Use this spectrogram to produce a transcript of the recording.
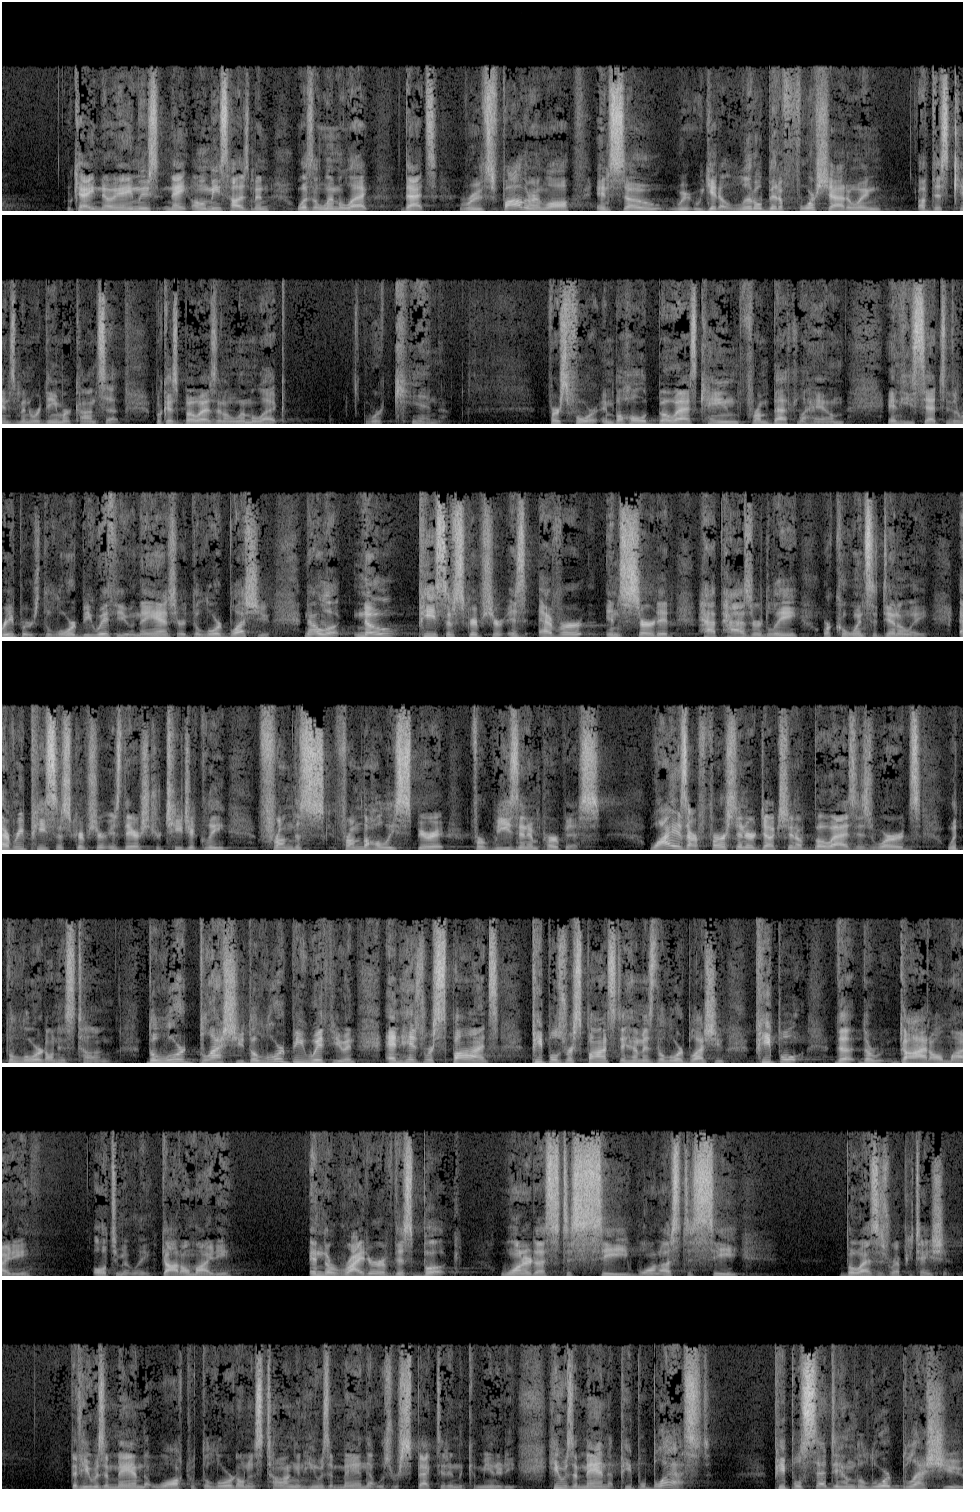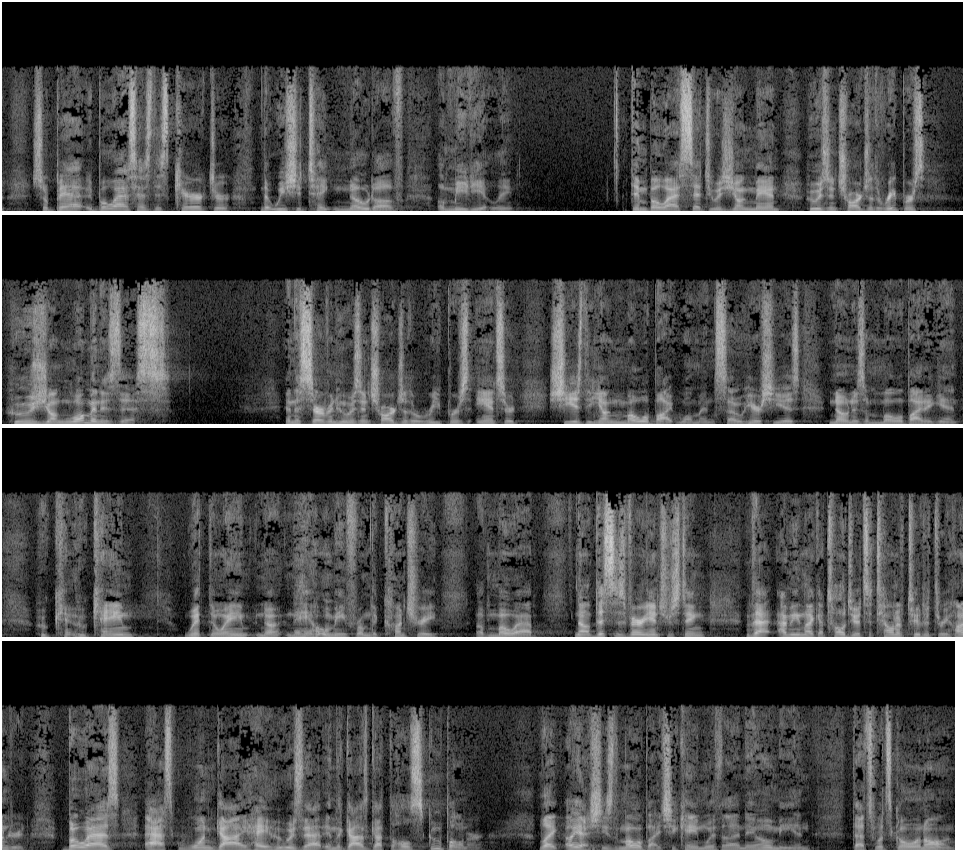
Okay, Naomi's, Naomi's husband was Elimelech. That's Ruth's father in law. And so we, we get a little bit of foreshadowing of this kinsman redeemer concept because Boaz and Elimelech were kin. Verse 4 And behold, Boaz came from Bethlehem, and he said to the reapers, The Lord be with you. And they answered, The Lord bless you. Now, look, no piece of scripture is ever inserted haphazardly or coincidentally. Every piece of scripture is there strategically from the, from the Holy Spirit for reason and purpose. Why is our first introduction of Boaz's words with the Lord on his tongue? The Lord bless you. The Lord be with you. And, and his response, people's response to him is the Lord bless you. People, the, the God Almighty, ultimately, God Almighty, and the writer of this book wanted us to see, want us to see Boaz's reputation. That he was a man that walked with the Lord on his tongue, and he was a man that was respected in the community. He was a man that people blessed. People said to him, The Lord bless you. So Boaz has this character that we should take note of immediately. Then Boaz said to his young man who is in charge of the reapers, Whose young woman is this? And the servant who was in charge of the reapers answered, She is the young Moabite woman. So here she is known as a Moabite again, who, who came with Naomi from the country of Moab. Now, this is very interesting that, I mean, like I told you, it's a town of two to 300. Boaz asked one guy, hey, who is that? And the guy's got the whole scoop on her. Like, oh, yeah, she's the Moabite. She came with uh, Naomi, and that's what's going on.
